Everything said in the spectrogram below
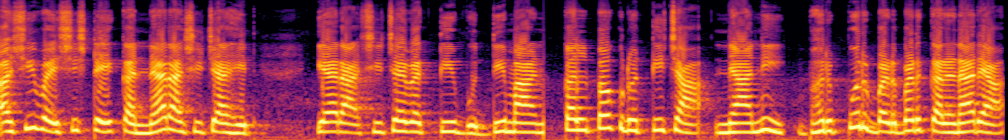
अशी वैशिष्ट्ये कन्या राशीची आहेत. या राशीच्या व्यक्ती बुद्धिमान कल्पकृतीच्या ज्ञानी भरपूर बडबड करणाऱ्या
